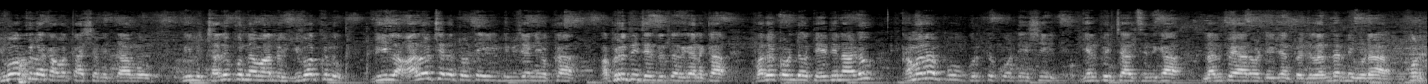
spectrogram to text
యువకులకు అవకాశం ఇద్దాము. వీళ్ళు చదువుకున్న వాళ్ళు యువకులు వీళ్ళ ఆలోచనతోటే ఈ డివిజన్ యొక్క అభివృద్ధి చెందుతుంది గనక పదకొండవ తేదీ నాడు కమలం పువ్వు గుర్తు కోటేసి గెలిపించాల్సిందిగా నలభై ఆరో డివిజన్ ప్రజలందరినీ కూడా కోరుతున్నారు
